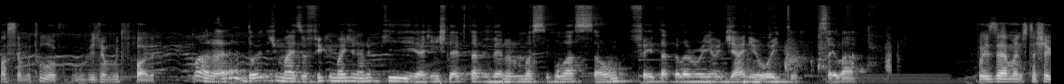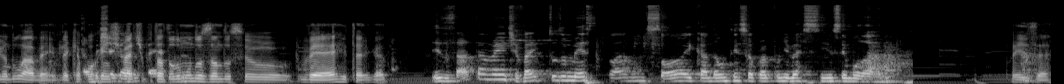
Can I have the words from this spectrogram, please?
Nossa, é muito louco. O vídeo é muito foda. Mano, é doido demais. Eu fico imaginando que a gente deve estar vivendo numa simulação feita pela Unreal Engine 8, sei lá. Pois é, mano, a gente tá chegando lá, velho. Daqui a pouco a gente vai, tipo, tá perto. todo mundo usando o seu VR, tá ligado? Exatamente, vai tudo mesclar num só e cada um tem seu próprio universinho simulado. Pois é.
